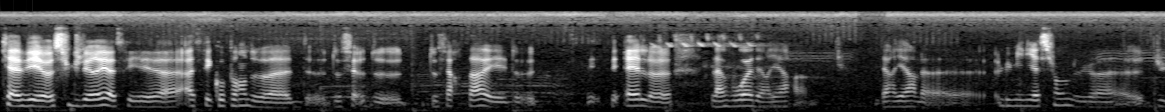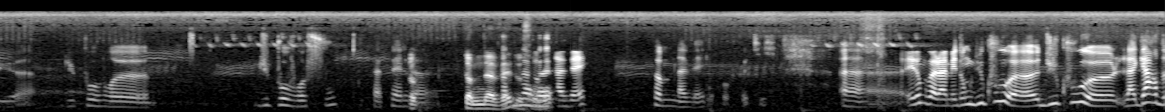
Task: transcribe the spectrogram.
qui avait suggéré à ses, à ses copains de, de, de, faire, de, de faire ça et de, c'est elle la voix derrière, derrière l'humiliation du, du, du, pauvre, du pauvre fou qui s'appelle Tom Navet, de son Navet. Tom Navet, le pauvre petit. Euh, et donc voilà, mais donc du coup, euh, du coup, euh, la garde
